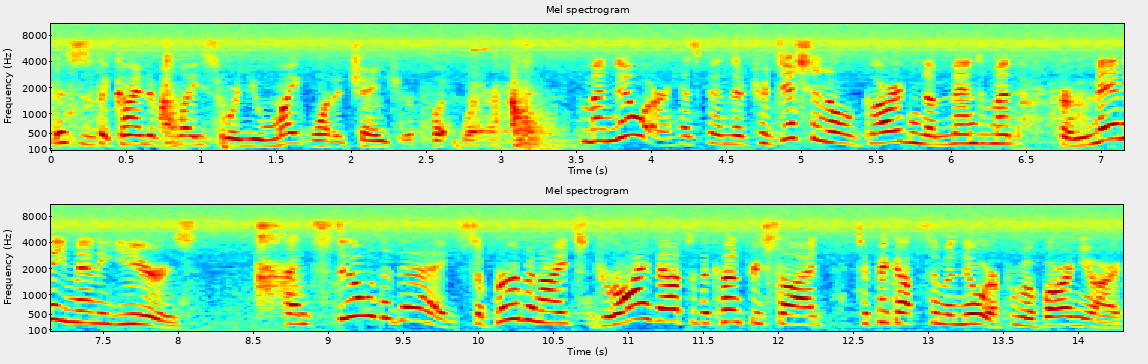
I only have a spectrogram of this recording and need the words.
This is the kind of place where you might want to change your footwear. Manure has been the traditional garden amendment for many, many years. And still today, suburbanites drive out to the countryside to pick up some manure from a barnyard.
